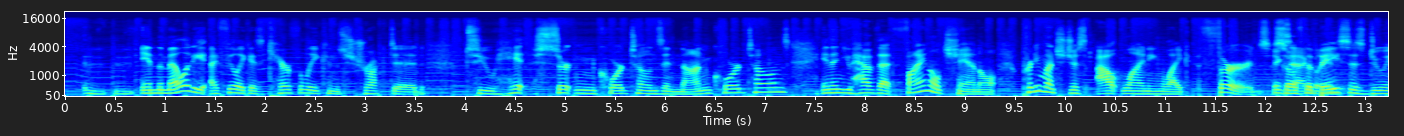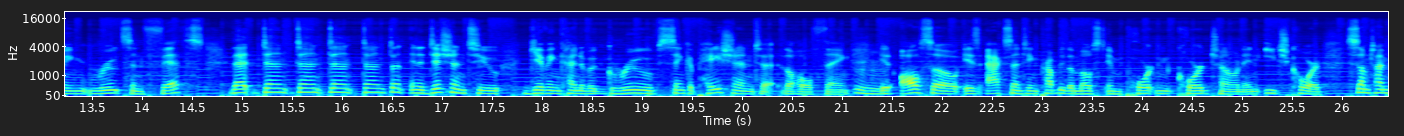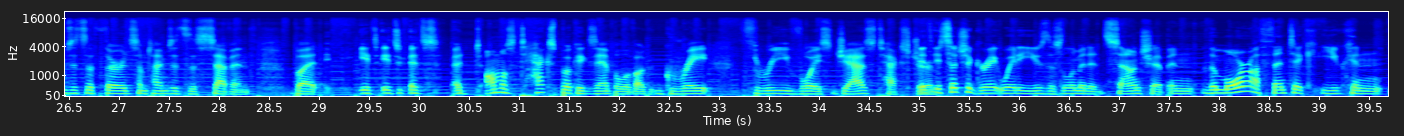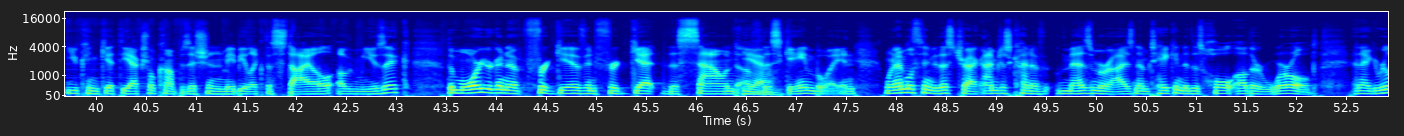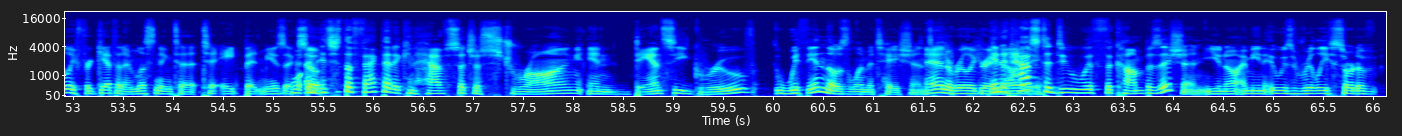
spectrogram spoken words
and the melody I feel like is carefully constructed to hit certain chord tones and non-chord tones and then you have that final channel pretty much just outlining like thirds. Exactly. so if the bass is doing roots and fifths that dun dun dun dun dun in addition to giving kind of a groove syncopation to the whole thing mm-hmm. it also is accenting probably the most important chord tone in each chord. Sometimes it's the third sometimes it's the seventh but it's it's it's a almost textbook example of a great three voice jazz texture It's, it's such a great way to use this limited sound chip, and the more authentic you can you can get the actual composition and maybe like the style of music, the more you're gonna forgive and forget the sound of Yeah. this Game Boy. And when I'm listening to this track, I'm just kind of mesmerized and I'm taken to this whole other world, and I really forget that I'm listening to to eight bit music. Well, so it's just the fact that it can have such a strong and dancey groove within those limitations. And a really great And it has to do with the composition, you know? I mean, it was really sort of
